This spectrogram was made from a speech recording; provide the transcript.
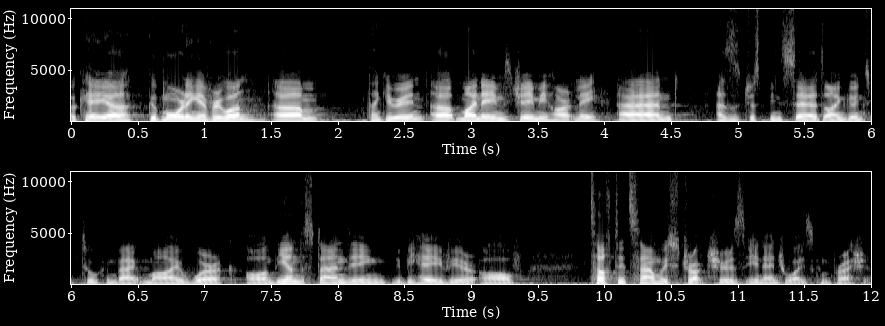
Okay, uh, good morning, everyone. Um, thank you, Ian. Uh, my name's Jamie Hartley, and as has just been said, I'm going to be talking about my work on the understanding the behavior of tufted sandwich structures in edgewise compression.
